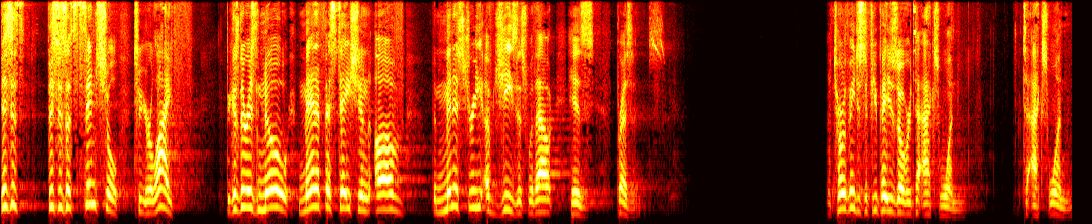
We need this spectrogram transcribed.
This is this is essential to your life because there is no manifestation of the ministry of Jesus without his presence. Now turn with me just a few pages over to Acts 1. to Acts 1.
